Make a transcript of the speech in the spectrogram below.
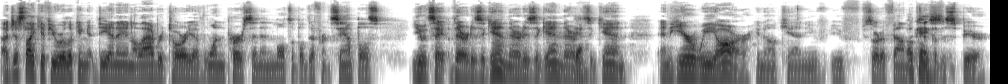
uh, just like if you were looking at DNA in a laboratory of one person and multiple different samples, you would say, "There it is again. There it is again. There yeah. it is again." And here we are. You know, Ken, you've you've sort of found the okay, tip of the spear.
